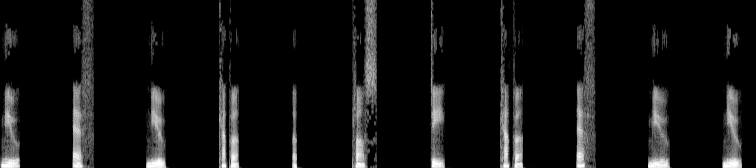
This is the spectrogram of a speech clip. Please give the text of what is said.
mu f nu kappa a plus d kappa f mu nu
